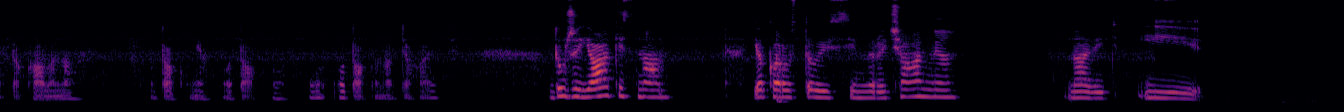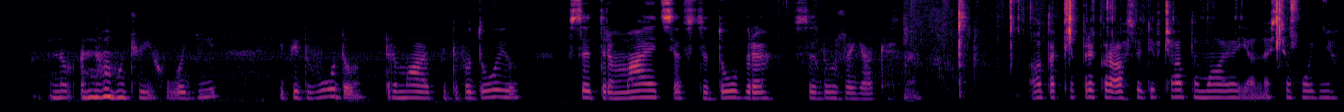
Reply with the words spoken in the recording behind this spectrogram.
Отака вона. Отак, ні, отак, отак вона вдягається. Дуже якісна. Я користуюсь всіми речами, навіть і намочу їх у воді і під воду, тримаю під водою. Все тримається, все добре, все дуже якісне. Отакі прикраси, дівчата, маю я на сьогодні.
